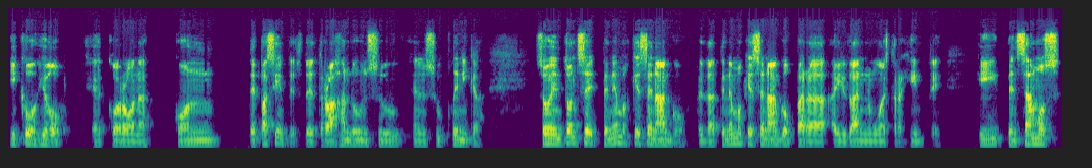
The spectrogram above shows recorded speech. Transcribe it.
y cogió eh, corona con de pacientes, de trabajando en su, en su clínica. So, entonces, tenemos que hacer algo, ¿verdad? Tenemos que hacer algo para ayudar a nuestra gente. Y pensamos,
